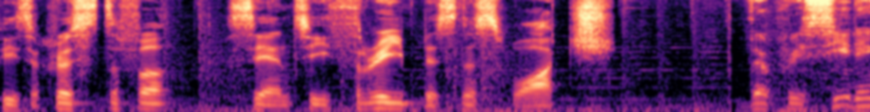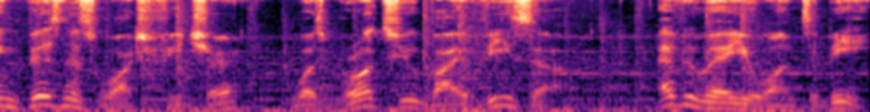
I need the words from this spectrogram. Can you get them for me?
Peter Christopher, CNC3 Business Watch. The preceding Business Watch feature was brought to you by Visa, everywhere you want to be.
